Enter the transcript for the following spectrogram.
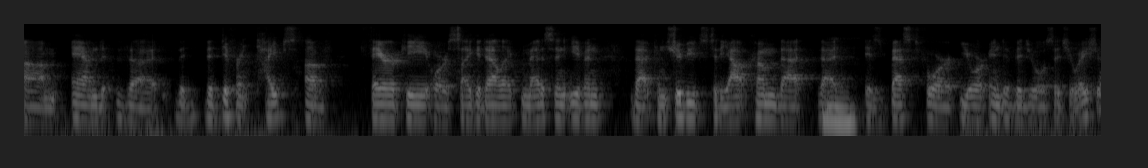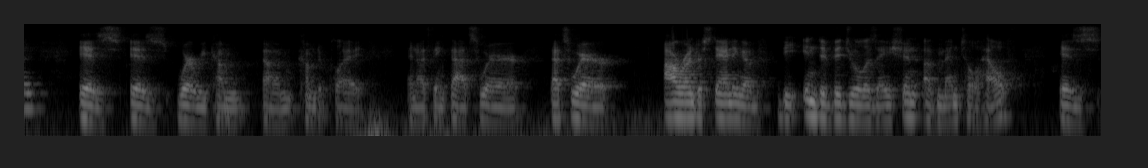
um, and the, the the different types of therapy or psychedelic medicine even that contributes to the outcome that that mm. is best for your individual situation is is where we come um, come to play and I think that's where that's where our understanding of the individualization of mental health is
